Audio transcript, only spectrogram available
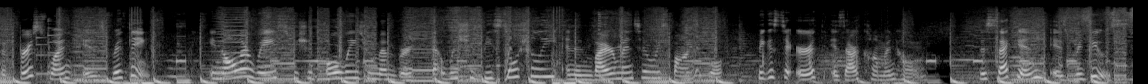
The first one is rethink. In all our ways, we should always remember that we should be socially and environmentally responsible because the earth is our common home. The second is reduce.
